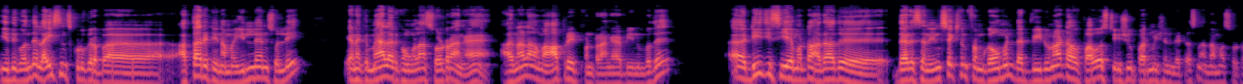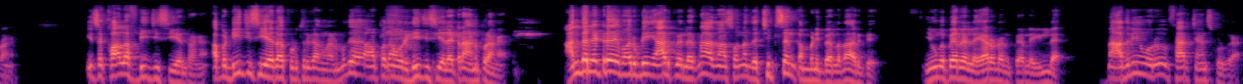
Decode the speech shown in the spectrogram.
இதுக்கு வந்து லைசன்ஸ் கொடுக்குற அத்தாரிட்டி நம்ம இல்லைன்னு சொல்லி எனக்கு மேலே இருக்கவங்கலாம் சொல்கிறாங்க அதனால் அவங்க ஆப்ரேட் பண்ணுறாங்க அப்படின்போது டிஜிசிஏ மட்டும் அதாவது there is an instruction from government that we do not have powers to issue permission letters அந்த மாதிரி சொல்கிறாங்க இட்ஸ் அ கால் ஆஃப் டிஜிசிஏன்றாங்க அப்போ டிஜிசிஏ ஏதாவது கொடுத்துருக்காங்களான் போது அப்போ தான் ஒரு டிஜிசிஏ லெட்டர் அனுப்புகிறாங்க அந்த லெட்டர் மறுபடியும் யார் பேரில் இருக்குன்னா அது நான் சொன்ன அந்த சிப்சன் கம்பெனி பேரில் தான் இருக்குது இவங்க பேரில் இல்லை யாரோட பேரில் இல்லை. நான் அதுலேயும் ஒரு ஃபேர் சான்ஸ் கொடுக்குறேன்.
